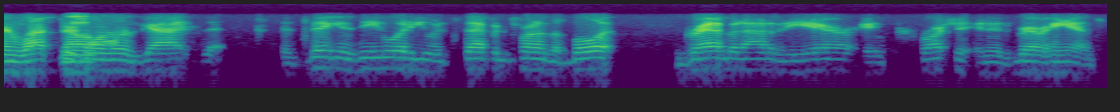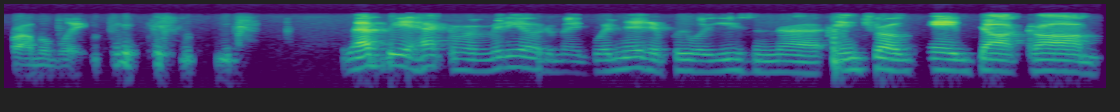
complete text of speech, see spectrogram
And Lester's No. one of those guys that, as big as he would, he would step in front of the bullet, grab it out of the air, and crush it in his bare hands, probably. That'd be a heck of a video to make, wouldn't it? If we were using uh, introcave.com.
